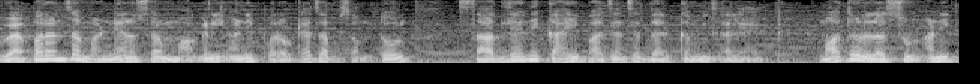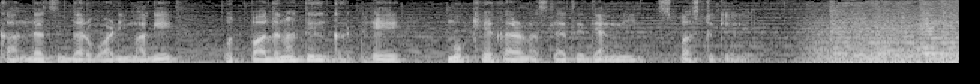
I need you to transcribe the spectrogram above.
व्यापाऱ्यांच्या म्हणण्यानुसार मागणी आणि पुरवठ्याचा समतोल साधल्याने काही भाज्यांचे दर कमी झाले आहेत. मात्र लसूण आणि कांद्याचे दरवाढीमागे उत्पादनातील घट हे मुख्य कारण असल्याचे त्यांनी स्पष्ट केले.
